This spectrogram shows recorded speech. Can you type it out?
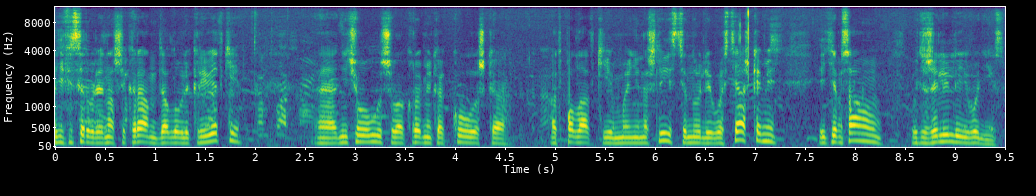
модифицировали наш экран для ловли креветки. Э, Ничего лучшего, кроме как колышко от палатки мы не нашли, стянули его стяжками и тем самым утяжелили его низ.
